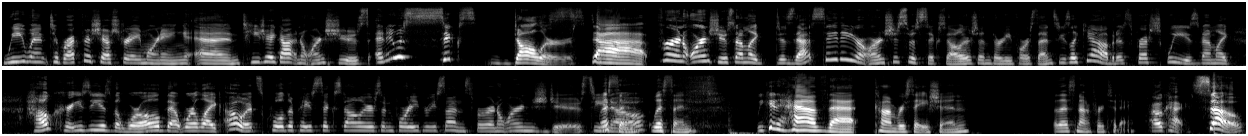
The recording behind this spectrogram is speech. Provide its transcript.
We went to breakfast yesterday morning, and TJ got an orange juice, and it was six dollars Stop. for an orange juice. And I'm like, does that say that your orange juice was six dollars and thirty four cents? He's like, yeah, but it's fresh squeezed. And I'm like, how crazy is the world that we're like, oh, it's cool to pay six dollars and forty three cents for an orange juice? You listen, know? listen. We could have that conversation, but that's not for today. Okay, so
